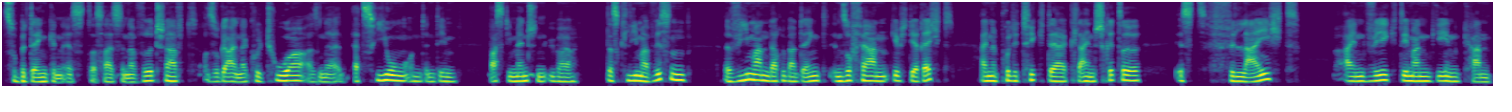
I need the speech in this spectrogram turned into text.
zu bedenken ist. Das heißt in der Wirtschaft, sogar in der Kultur, also in der Erziehung und in dem, was die Menschen über das Klima wissen wie man darüber denkt. Insofern gebe ich dir recht, eine Politik der kleinen Schritte ist vielleicht ein Weg, den man gehen kann.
